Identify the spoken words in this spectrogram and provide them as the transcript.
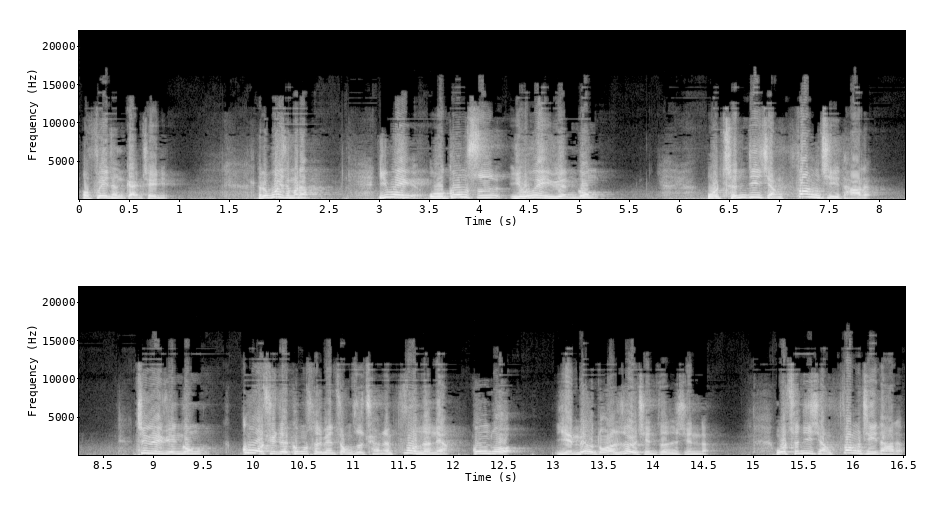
我非常感谢你。”他说为什么呢？因为我公司有位员工，我曾经想放弃他的。这位员工过去在公司里面总是全是负能量，工作也没有多少热情、责任心的。我曾经想放弃他的，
